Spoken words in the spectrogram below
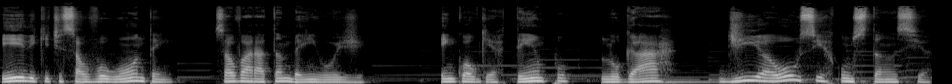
Ele que te salvou ontem, salvará também hoje. Em qualquer tempo, lugar, dia ou circunstância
